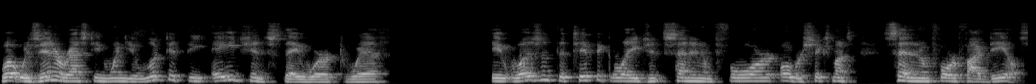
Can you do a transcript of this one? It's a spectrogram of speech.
what was interesting when you looked at the agents they worked with, it wasn't the typical agent sending them four over six months, sending them four or five deals.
